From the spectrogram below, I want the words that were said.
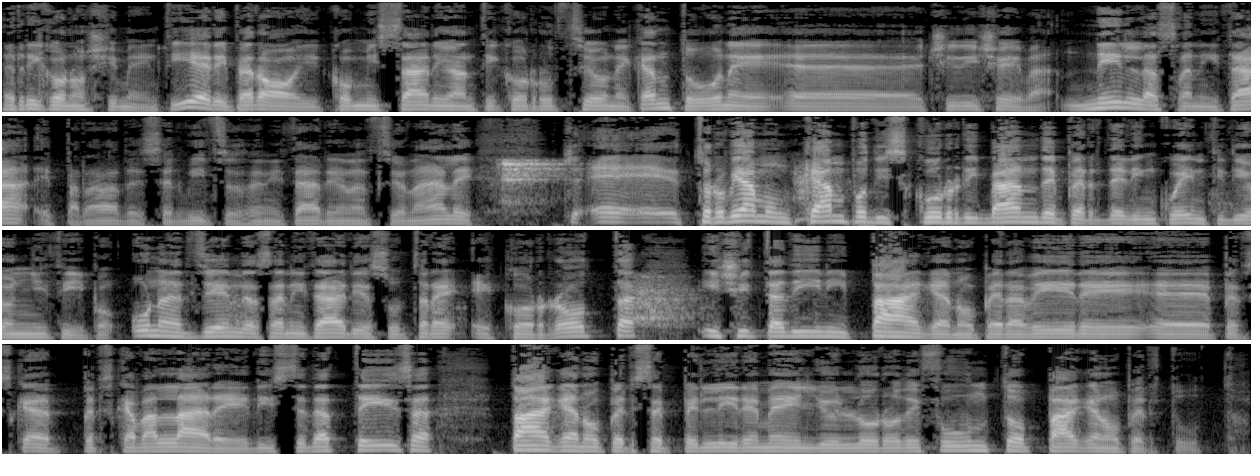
riconoscimenti. Ieri però il commissario anticorruzione Cantone eh, ci diceva nella sanità, e parlava del Servizio Sanitario Nazionale, eh, troviamo un campo di scorribande per delinquenti di ogni tipo. Un'azienda sanitaria su tre è corrotta, i cittadini pagano per, avere, eh, per, sca- per scavallare liste d'attesa, pagano per seppellire meglio il loro defunto, pagano per tutto.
